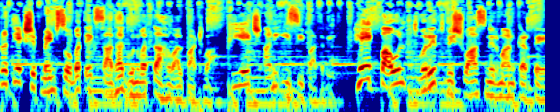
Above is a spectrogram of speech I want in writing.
प्रत्येक शिपमेंट सोबत एक साधा गुणवत्ता अहवाल पाठवा. पीएच आणि ईसी पातळी हे एक पाऊल त्वरित विश्वास निर्माण करते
